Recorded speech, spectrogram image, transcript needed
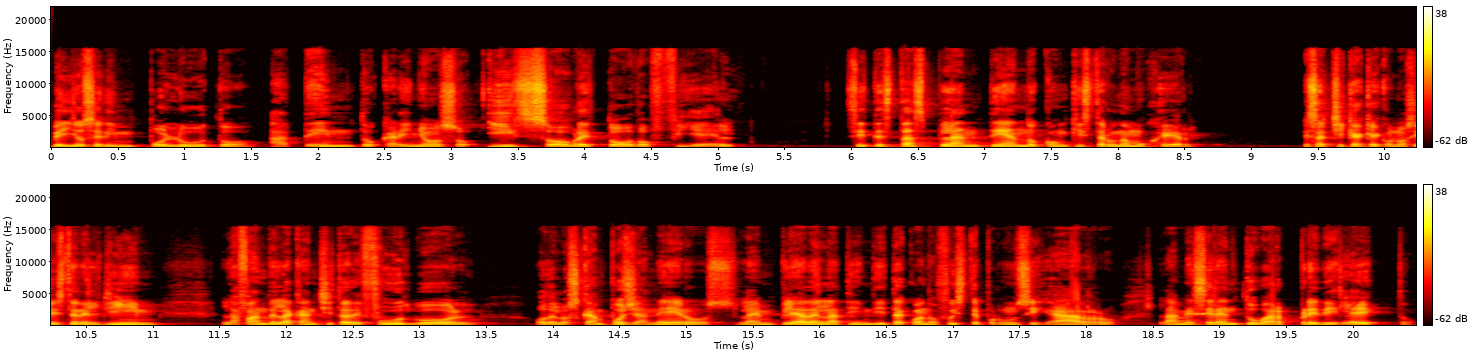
bello ser impoluto, atento, cariñoso y sobre todo fiel, si te estás planteando conquistar una mujer, esa chica que conociste en el gym, la fan de la canchita de fútbol o de los campos llaneros, la empleada en la tiendita cuando fuiste por un cigarro, la mesera en tu bar predilecto,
